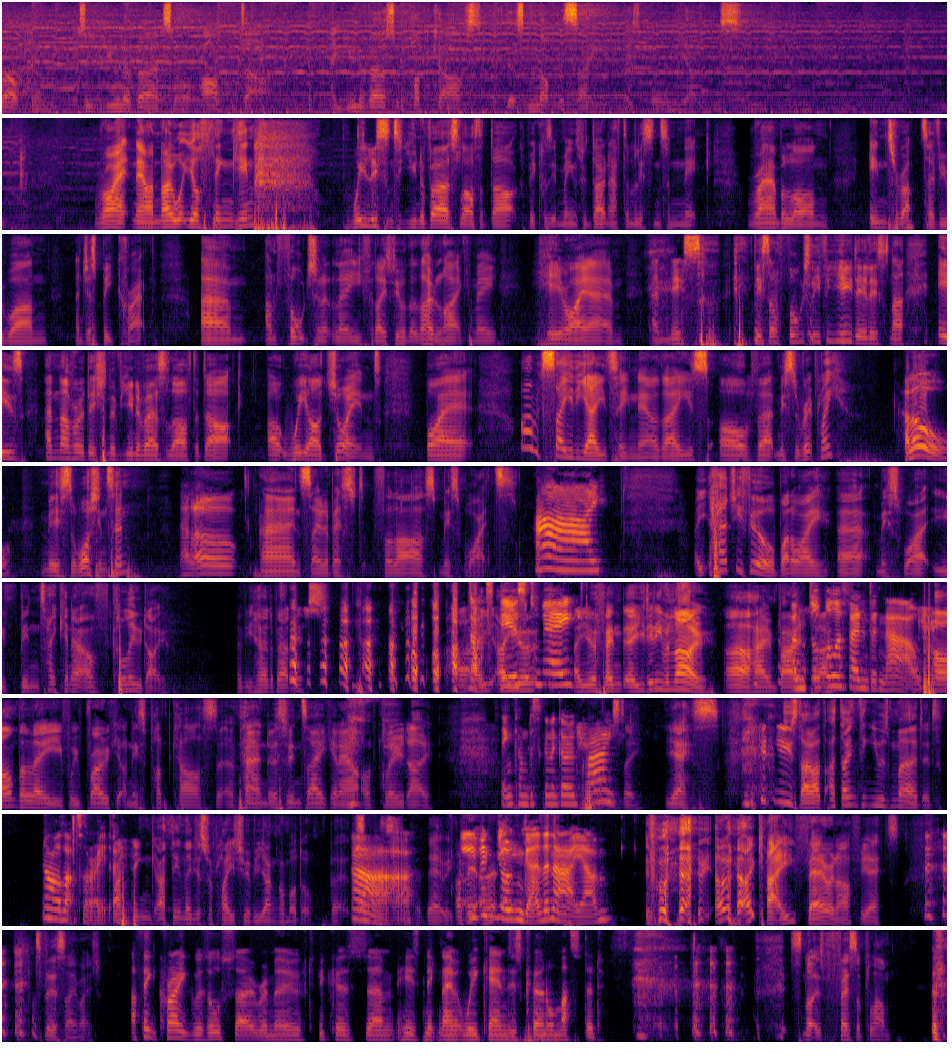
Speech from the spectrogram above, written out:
welcome to Universal After Dark, a Universal podcast that's not the same as all the others. Right, now I know what you're thinking. We listen to Universal After Dark because it means we don't have to listen to Nick ramble on, interrupt everyone, and just be crap. Um, unfortunately, for those people that don't like me, here I am, and this, this unfortunately for you, dear listener, is another edition of Universal After Dark. Uh, we are joined by, I would say, the 18 nowadays of uh, Mr. Ripley, Hello. Mr. Washington, Hello. and so the best for last, Miss White. Hi. How do you feel, by the way, uh, Miss White? You've been taken out of Cluedo. Have you heard about this? Are That's you- are news you- to me. Are you offended? You didn't even know. Oh, how embarrassing. I'm embarrassing! double offended now. I can't believe we broke it on this podcast that Amanda's been taken out of Cluedo. I think I'm just gonna go and cry. Honestly. Yes. The good news though, I, I don't think you was murdered. Oh, that's all right Then. I think I think they just replaced you with a younger model. But, Ah. but there we I think- Even I- younger than I am. Oh, okay, fair enough. Yes, must be the same age. I think Craig was also removed because um, his nickname at weekends is Colonel Mustard. It's not. his Professor Plum.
